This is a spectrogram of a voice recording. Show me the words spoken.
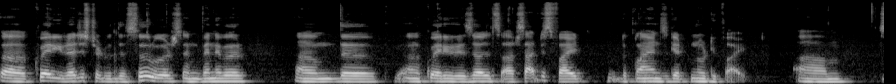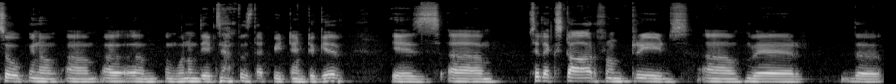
uh, query registered with the servers, and whenever um, the uh, query results are satisfied, the clients get notified. Um, so you know, um, uh, um, one of the examples that we tend to give is um, select star from trades uh, where the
